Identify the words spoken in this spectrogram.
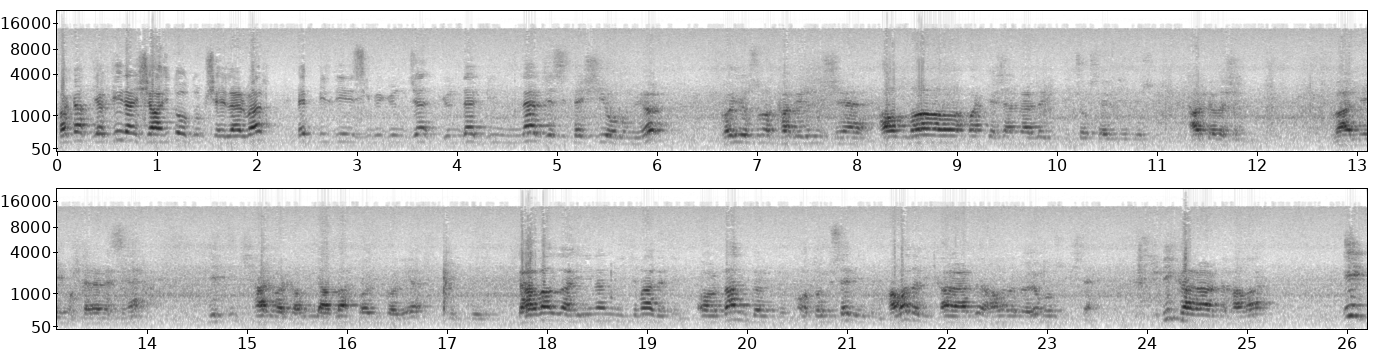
Fakat yakinen şahit olduğum şeyler var. Hep bildiğiniz gibi günce, günde binlercesi teşhir olunuyor. Koyuyorsun o kabirin içine. Allah! Bak geçenlerde gittik çok sevdiğim bir arkadaşım. Valiye muhteremesine. Gittik hadi bakalım yallah koyduk oraya gitti. Daha vallahi inanın itimat edin. Oradan döndüm, otobüse bindim. Hava da bir karardı, hava da böyle bozuk işte. Bir karardı hava. İlk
